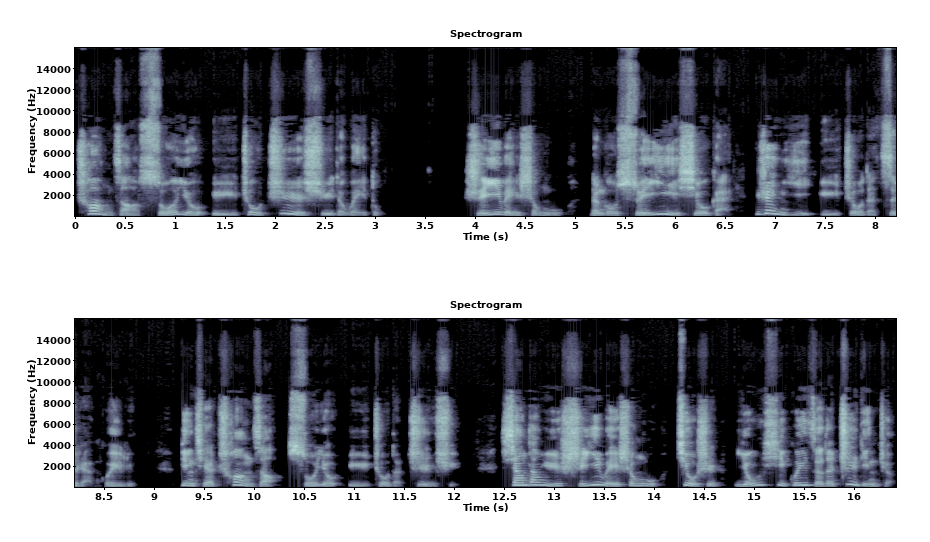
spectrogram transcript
创造所有宇宙秩序的维度。十一维生物能够随意修改任意宇宙的自然规律，并且创造所有宇宙的秩序，相当于十一维生物就是游戏规则的制定者。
